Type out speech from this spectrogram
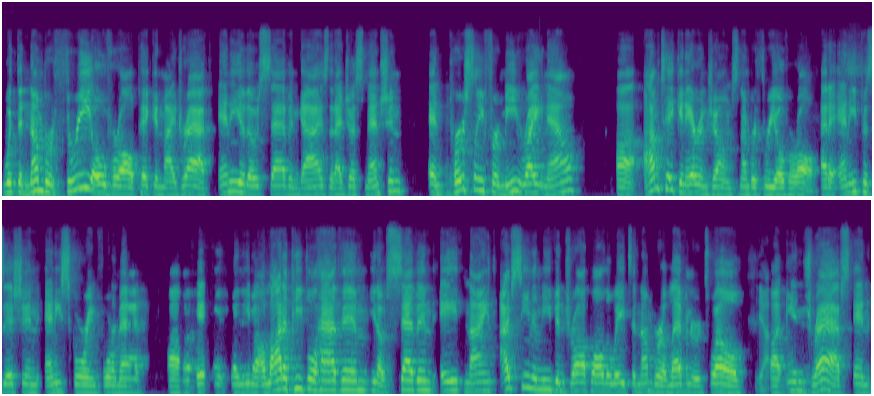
with the number three overall pick in my draft, any of those seven guys that I just mentioned. And personally, for me right now, uh, I'm taking Aaron Jones, number three overall, at any position, any scoring format. Uh, and, and- you know, a lot of people have him, you know, seventh, eighth, ninth. I've seen him even drop all the way to number 11 or 12 Yeah. uh, in drafts. And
